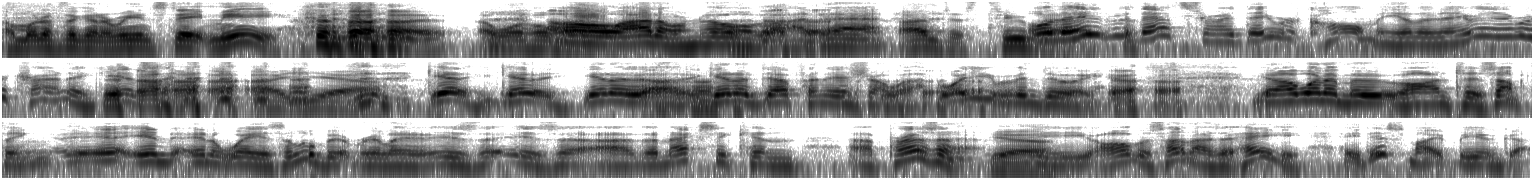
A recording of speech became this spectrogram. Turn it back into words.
I wonder if they're going to reinstate me. I won't hold. Oh, I don't know about that. I'm just too. Oh, they, that's right. They were calling me the other day. They were trying to get yeah get get a, get a uh, get a definition. What have you been doing? You know, I want to move on to something in, in a way it's a little bit related. Is is uh, the Mexican uh, president? Yeah. He, all of a sudden, I said, "Hey, hey, this might be a,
